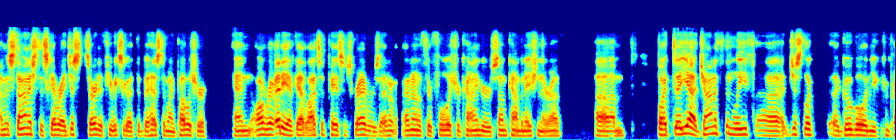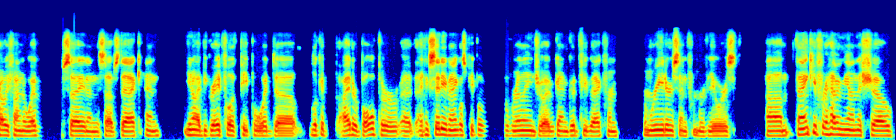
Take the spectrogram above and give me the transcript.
I'm astonished to discover I just started a few weeks ago at the behest of my publisher. And already I've got lots of paid subscribers. I don't, I don't know if they're foolish or kind or some combination thereof. Um, but uh, yeah, Jonathan Leaf, uh, just look uh, Google and you can probably find a website and the Substack. And you know, I'd be grateful if people would uh, look at either both or uh, I think City of Angles people really enjoyed. We've gotten good feedback from from readers and from reviewers. Um, thank you for having me on the show.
